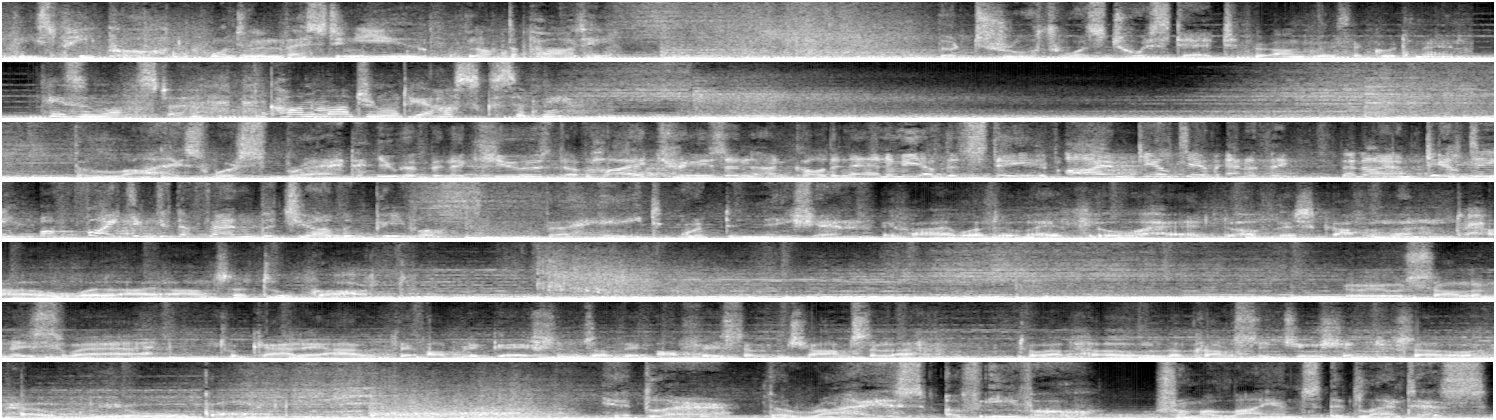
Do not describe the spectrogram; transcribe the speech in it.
These people want to invest in you, not the party. The truth was twisted. Your uncle is a good man. He's a monster. I can't imagine what he asks of me. The lies were spread. You have been accused of high treason and called an enemy of the state. If I am guilty of anything, then I am guilty of fighting to defend the German people. The hate gripped a nation. If I were to make you head of this government, how will I answer to God? Do you solemnly swear to carry out the obligations of the office of Chancellor, to uphold the Constitution, so help you God? Hitler, the rise of evil. From Alliance Atlantis.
